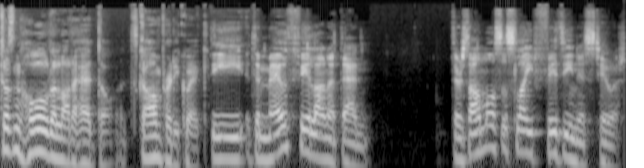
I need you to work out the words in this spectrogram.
doesn't hold a lot of head though. It's gone pretty quick. The the mouthfeel on it then, there's almost a slight fizziness to it,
